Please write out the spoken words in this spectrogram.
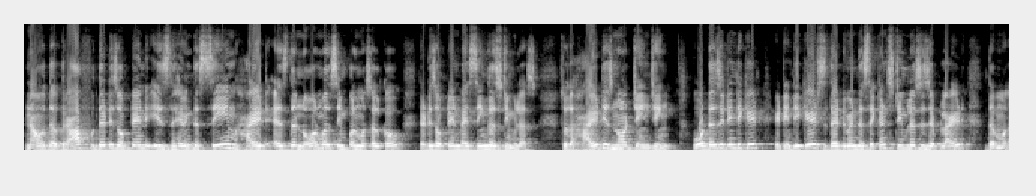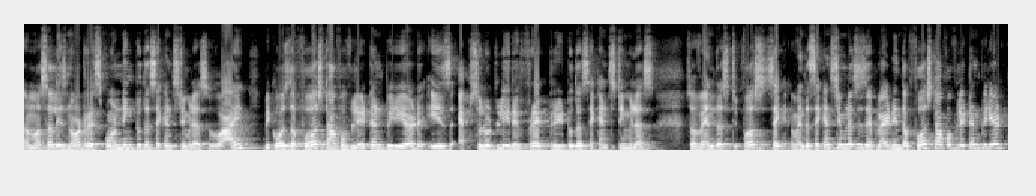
now the graph that is obtained is having the same height as the normal simple muscle curve that is obtained by single stimulus so the height is not changing. What does it indicate? It indicates that when the second stimulus is applied, the muscle is not responding to the second stimulus. Why? Because the first half of latent period is absolutely refractory to the second stimulus. So when the first when the second stimulus is applied in the first half of latent period,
